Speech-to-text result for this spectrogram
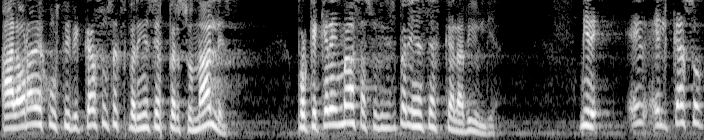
a la hora de justificar sus experiencias personales, porque creen más a sus experiencias que a la Biblia. Mire, el, caso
